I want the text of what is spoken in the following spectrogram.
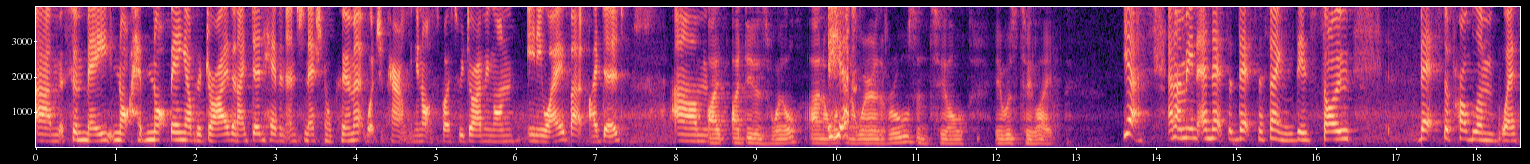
um, for me not have not being able to drive and i did have an international permit which apparently you're not supposed to be driving on anyway but i did um, I, I did as well and i wasn't yeah. aware of the rules until it was too late yeah and i mean and that's that's the thing there's so that's the problem with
